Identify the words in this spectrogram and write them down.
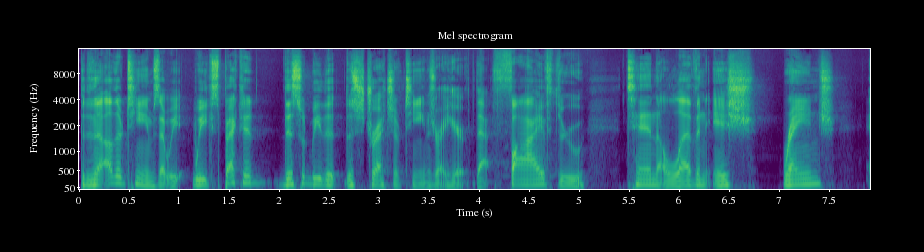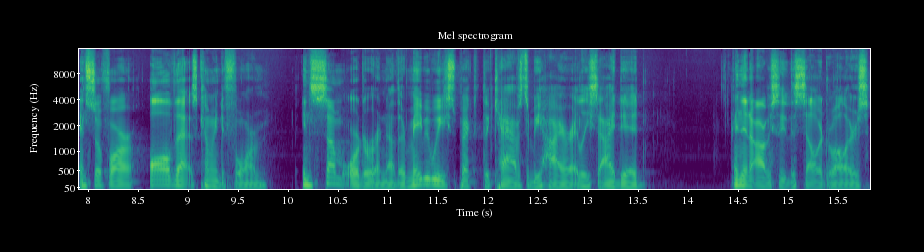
But then the other teams that we we expected this would be the, the stretch of teams right here. That 5 through 10, 11-ish range, and so far all of that is coming to form in some order or another. Maybe we expected the Cavs to be higher, at least I did. And then obviously the cellar dwellers,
